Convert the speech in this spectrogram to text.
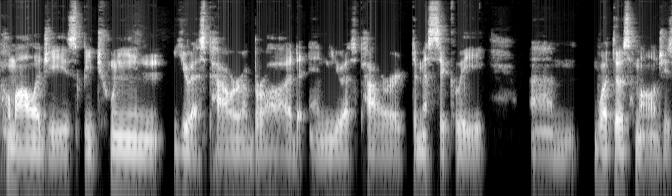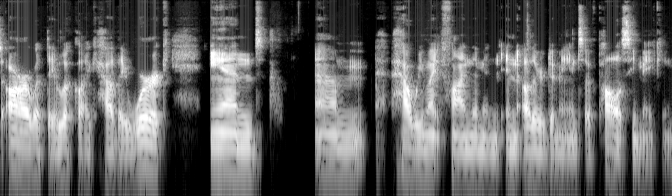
homologies between us power abroad and us power domestically um, what those homologies are what they look like how they work and um, how we might find them in, in other domains of policymaking.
